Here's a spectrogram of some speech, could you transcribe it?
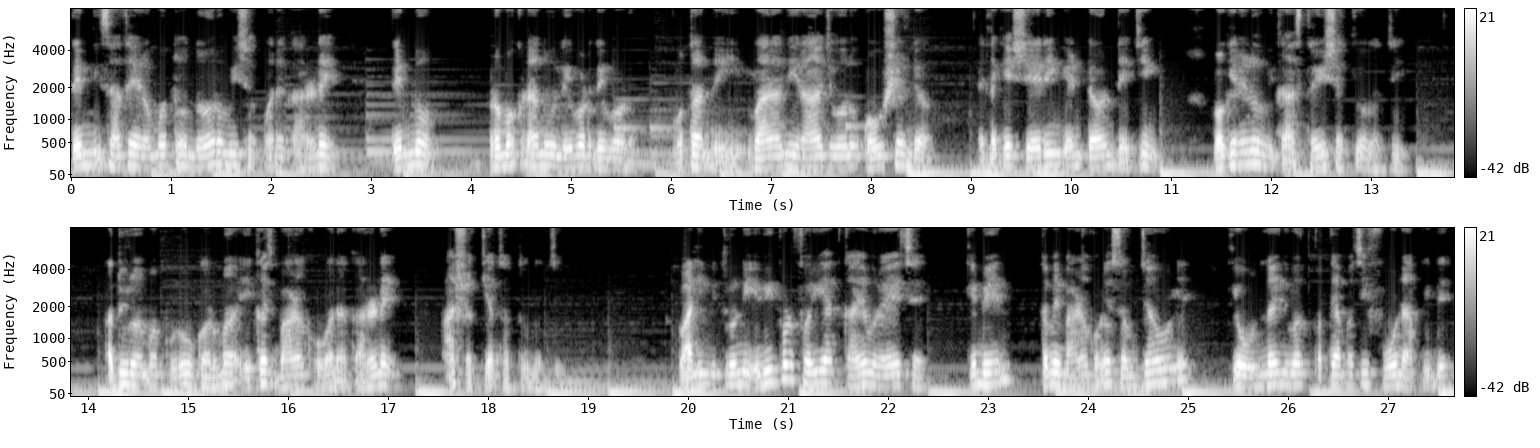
તેમની સાથે રમતો ન રમી શકવાને કારણે તેમનો રમકડાનું લેવડ દેવડ પોતાની વારાની રાહ જોવાનું કૌશલ્ય, એટલે કે શેરિંગ એન્ડ ટર્ન ટેકિંગ વગેરેનો વિકાસ થઈ શક્યો નથી. અધૂરામાં પૂરું ઘરમાં એક જ બાળક હોવાના કારણે આ શક્ય થતું નથી. વાલી મિત્રોની એવી પણ ફરિયાદ કાયમ રહે છે કે, બેન, તમે બાળકોને સમજાવો ને કે ઓનલાઈન વર્ક પત્યા પછી ફોન આપી દે.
